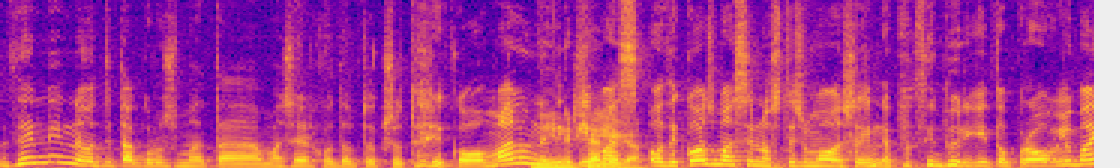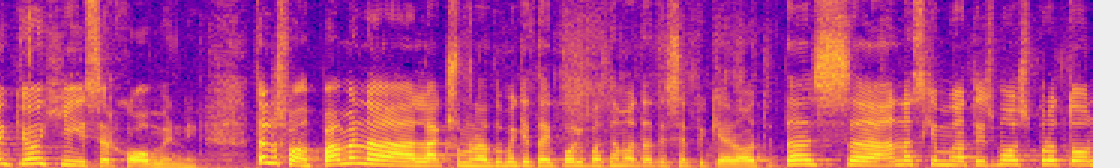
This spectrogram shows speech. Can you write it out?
δεν είναι ότι τα κρούσματα μας έρχονται από το εξωτερικό. Μάλλον Ναι, η είναι δική πια μας, λίγα. ο δικός μας συνοστισμός είναι που δημιουργεί το πρόβλημα και όχι οι εισερχόμενοι. Τέλος πάντων, πάμε να αλλάξουμε να δούμε και τα υπόλοιπα θέματα της επικαιρότητας. Ανασχηματισμός πρώτων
